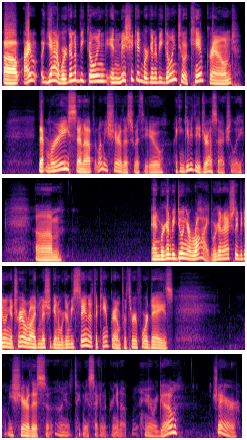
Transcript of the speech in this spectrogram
Uh, I yeah, we're going to be going in Michigan. We're going to be going to a campground that Marie sent up. Let me share this with you. I can give you the address actually. Um, and we're going to be doing a ride. We're going to actually be doing a trail ride in Michigan. We're going to be staying at the campground for three or four days. Let me share this. Uh, it's take me a second to bring it up. Here we go. Share.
